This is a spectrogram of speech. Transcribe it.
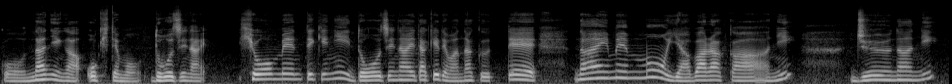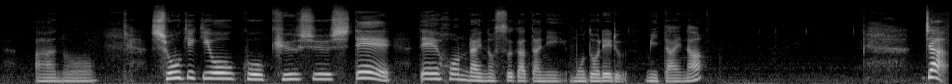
こう何が起きても動じない。表面的に動じないだけではなくって内面も柔らかに柔軟にあの衝撃をこう吸収してで本来の姿に戻れるみたいなじゃあ、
